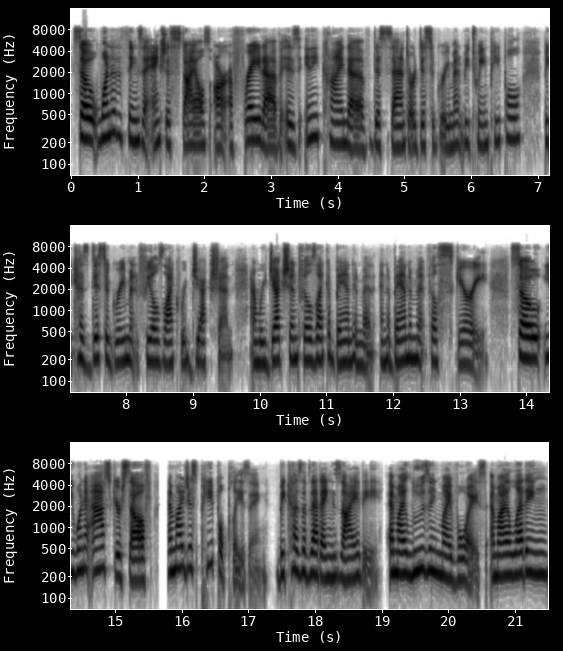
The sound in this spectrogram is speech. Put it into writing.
So, one of the things that anxious styles are afraid of is any kind of dissent or disagreement between people because disagreement feels like rejection and rejection feels like abandonment and abandonment feels scary. So, you want to ask yourself, Am I just people pleasing because of that anxiety? Am I losing my voice? Am I letting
